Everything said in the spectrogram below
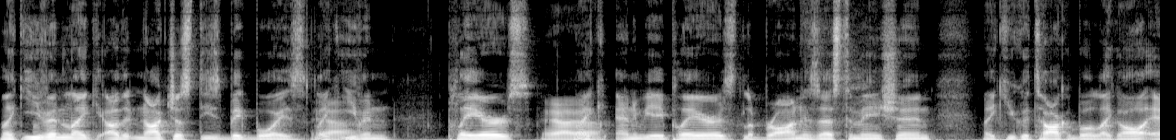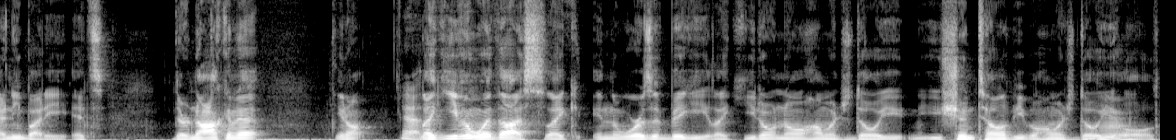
Like even like other, not just these big boys. Like Yeah. even players. Yeah, Like NBA players. LeBron is estimation. Like you could talk about like all anybody. It's they're not gonna, you know. Yeah. Like even with us, like in the words of Biggie, like you don't know how much dough you you shouldn't tell people how much dough you mm-hmm. hold,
